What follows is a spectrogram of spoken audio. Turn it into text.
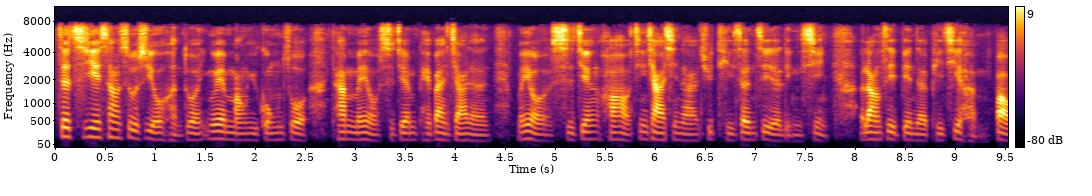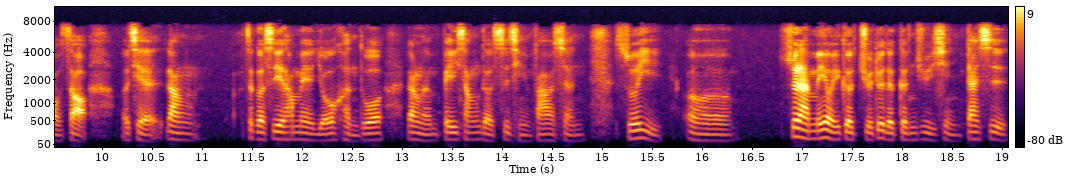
这世界上是不是有很多人因为忙于工作，他没有时间陪伴家人，没有时间好好静下心来去提升自己的灵性，而让自己变得脾气很暴躁，而且让这个世界上面有很多让人悲伤的事情发生。所以，呃，虽然没有一个绝对的根据性，但是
